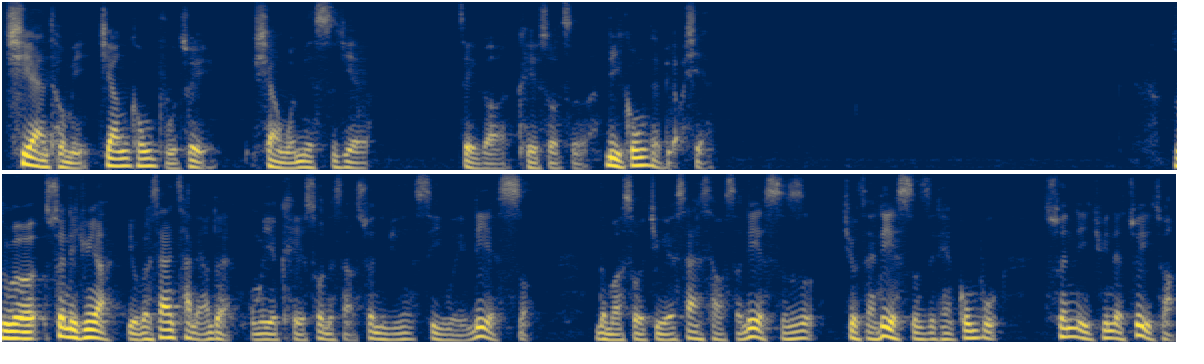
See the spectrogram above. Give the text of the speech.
弃暗投明、将功补罪，向文明世界这个可以说是立功的表现。如果孙立军啊有个三长两短，我们也可以说得上孙立军是一位烈士。那么说九月三十号是烈士日，就在烈士这天公布孙立军的罪状，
